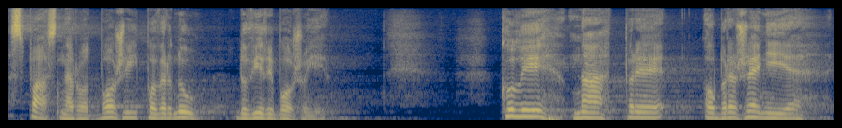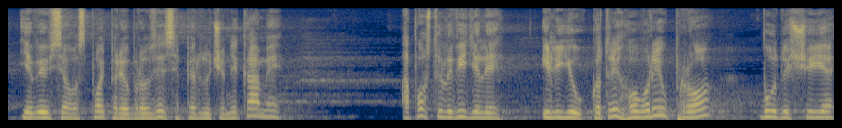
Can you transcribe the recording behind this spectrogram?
спас народ Божий, повернув до віри Божої. Коли на преображенні явився Господь, преобразився перед учениками, апостоли виділи Ілію, котрий говорив про будущее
